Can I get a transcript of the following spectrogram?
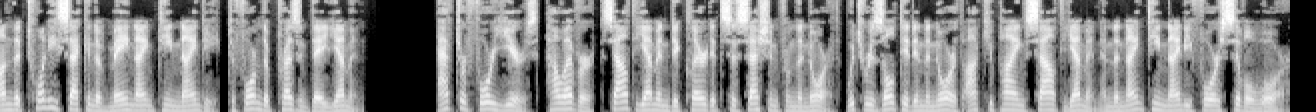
on the 22nd of May 1990 to form the present-day Yemen. After four years, however, South Yemen declared its secession from the north, which resulted in the north occupying South Yemen and the 1994 civil war.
